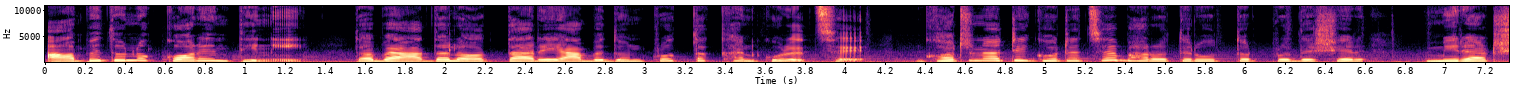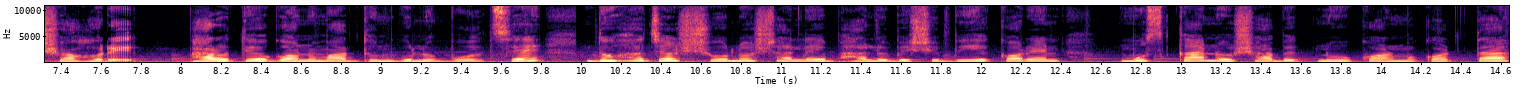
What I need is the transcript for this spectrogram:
আবেদনও করেন তিনি। তবে আদালত তার এই আবেদন প্রত্যাখ্যান করেছে। ঘটনাটি ঘটেছে ভারতের উত্তরপ্রদেশের মিরাট শহরে। ভারতীয় গণমাধ্যমগুলো বলছে দু হাজার ষোলো সালে ভালোবেসে বিয়ে করেন মুস্কান ও সাবেক নৌ কর্মকর্তা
